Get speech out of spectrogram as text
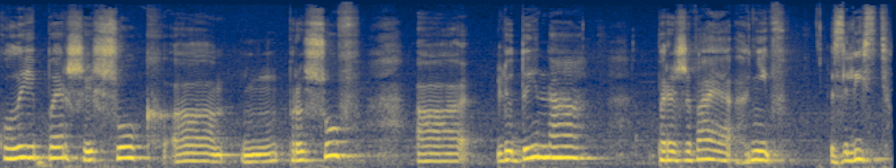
Коли перший шок е, пройшов, е, людина переживає гнів, злість.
